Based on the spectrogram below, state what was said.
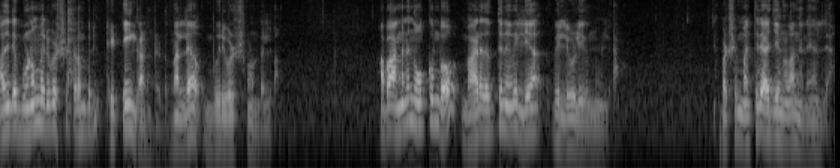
അതിന്റെ ഗുണം ഒരുപക്ഷെ ട്രംപിന് കിട്ടിയും കാണും കേട്ടോ. നല്ല ഭൂരിപക്ഷം ഉണ്ടല്ലോ അപ്പോൾ അങ്ങനെ നോക്കുമ്പോൾ ഭാരതത്തിന് വലിയ വെല്ലുവിളിയൊന്നുമില്ല. പക്ഷെ മറ്റ് രാജ്യങ്ങൾ അങ്ങനെയല്ല.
